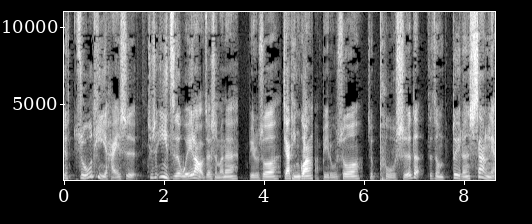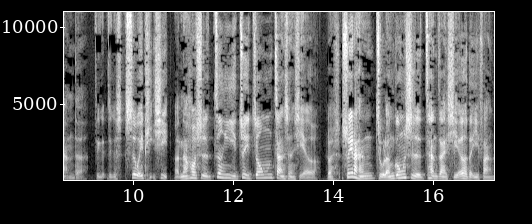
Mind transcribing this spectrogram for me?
就主体还是就是一直围绕着什么呢？比如说家庭观啊，比如说就朴实的这种对人善良的这个这个思维体系啊，然后是正义最终战胜邪恶，是吧？虽然主人公是站在邪恶的一方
